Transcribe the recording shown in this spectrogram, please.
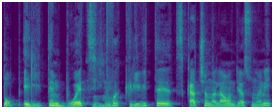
топ елитен боец, Мгм. идва кривите, скача наляво надясно, нали.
